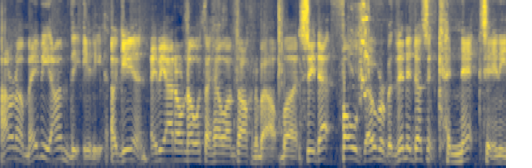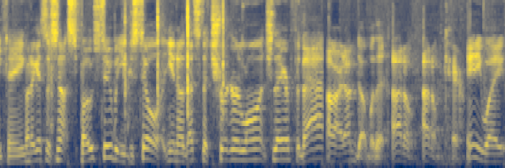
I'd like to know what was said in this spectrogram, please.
I don't know. Maybe I'm the idiot. Again, maybe I don't know what the hell I'm talking about, but see, that folds over, but then it doesn't connect to anything, but I guess it's not supposed to, but you can still, you know, that's the trigger launch there for that. All right, I'm done with it. I don't, I don't care. Anyway,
